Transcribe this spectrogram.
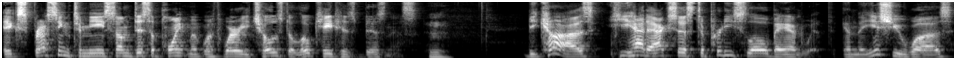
expressing to me some disappointment with where he chose to locate his business. Mm. Because he had access to pretty slow bandwidth. And the issue was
